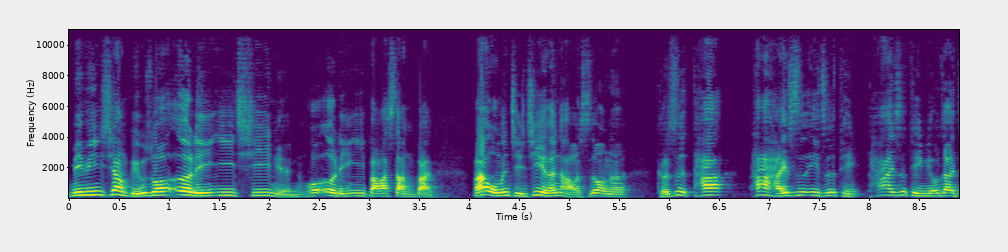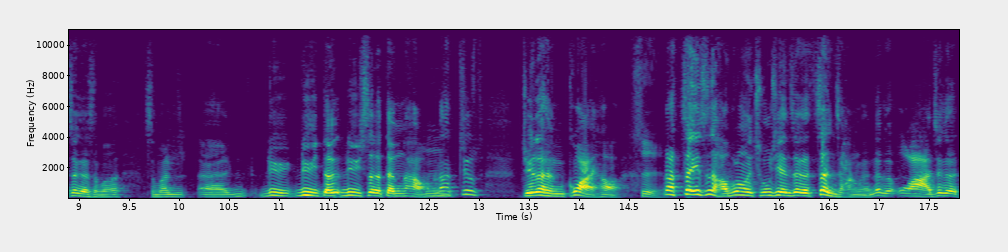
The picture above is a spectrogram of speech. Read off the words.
明明像比如说二零一七年或二零一八上半，反正我们景气很好的时候呢，可是它它还是一直停，它还是停留在这个什么什么呃绿绿灯绿色灯号，嗯、那就觉得很怪哈。是。那这一次好不容易出现这个正常的那个哇，这个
